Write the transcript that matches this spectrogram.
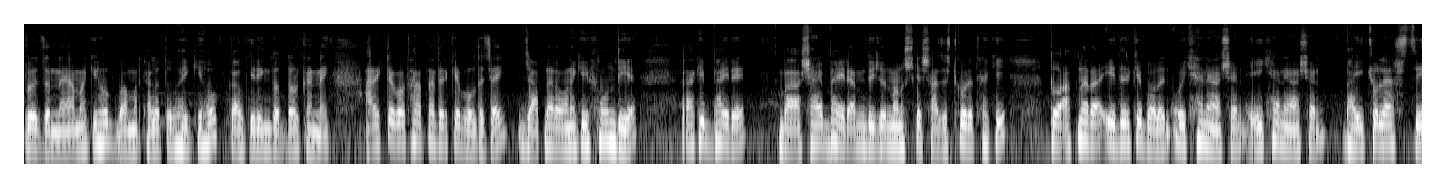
প্রয়োজন নেই। আমাকে হোক বা আমার খালাতো ভাই কি হোক, কাউকে রিং দর দরকার নেই। আরেকটা কথা আপনাদেরকে বলতে চাই, যে আপনারা অনেকেই ফোন দিয়ে রাকিব ভাইরে বা সাহেব ভাইরে, আমি দুজন মানুষকে সাজেস্ট করে থাকি, তো আপনারা এদেরকে বলেন, ওইখানে আসেন, এইখানে আসেন। ভাই চলে আসছি।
